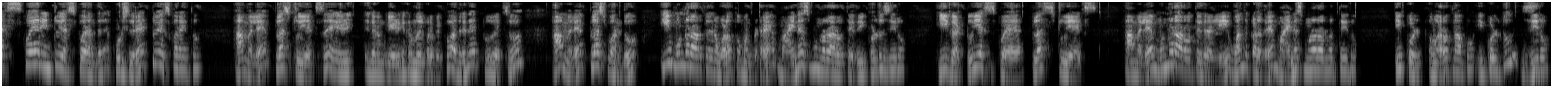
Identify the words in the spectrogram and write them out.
X square into X square ಅಂದ್ರೆ ಕೂಡಿಸಿದ್ರೆ ಟೂ ಎಕ್ಸ್ ಸ್ಕ್ವೇರ್ ಆಯ್ತು. ಆಮೇಲೆ ಪ್ಲಸ್ ಟು ಎಕ್ಸ್ ಈಗ ನಮ್ಗೆ ಎಳಿಗೆ ಕ್ರಮದಲ್ಲಿ ಬರಬೇಕು. ಅದರಿಂದ ಟೂ ಎಕ್ಸ್ ಆಮೇಲೆ ಪ್ಲಸ್ ಒಂದು ಈ ಮುನ್ನೂರ ಅರವತ್ತೈದನ ಒಳಗೆ ತಗೊಂಡ್ಬಿಟ್ರೆ ಮೈನಸ್ ಮುನ್ನೂರ ಅರವತ್ತೈದು ಈಕ್ವಲ್ ಟು ಜೀರೋ ಈಗ two X square plus two X ಆಮೇಲೆ ಮುನ್ನೂರ ಅರವತ್ತೈದರಲ್ಲಿ ಒಂದು ಕಳೆದ್ರೆ ಮೈನಸ್ ಮುನ್ನೂರ ಅರವತ್ತೈದು ಈಕ್ವಲ್ ಅರವತ್ನಾಲ್ಕು ಈಕ್ವಲ್ ಟು ಝೀರೋ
